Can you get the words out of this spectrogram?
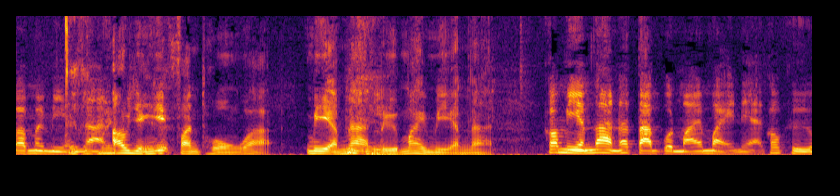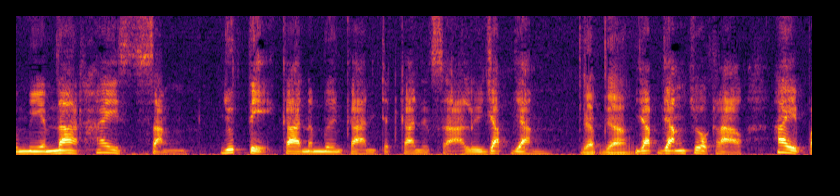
ว่าไม่มีอำนาจ เอาอย่างนี้ฟันธงว่ามีอำนาจหรือไม่มีอำนาจ ก็มีอำนาจถ้าตามกฎหมายใหม่เนี่ยก็คือมีอำนาจให้สั่งยุติการดำเนินการจัดการศึกษาหรือยับยั้งยับยั้งยับยั้งชั่วคราว ให้ไป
